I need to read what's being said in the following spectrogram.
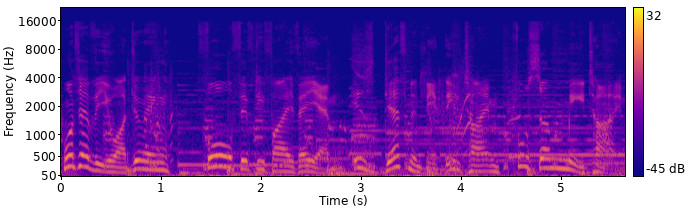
whatever you are doing, 4.55am is definitely the time for some me time.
